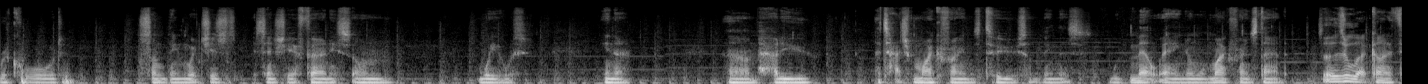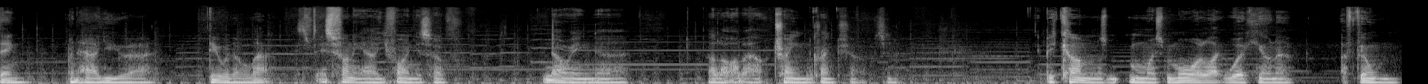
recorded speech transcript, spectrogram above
record something which is essentially a furnace on wheels, you know? Um, how do you attach microphones to something that would melt any normal microphone stand? So there's all that kind of thing, and how you uh, deal with all that. It's, it's, funny how you find yourself knowing uh, a lot about train crankshafts, and it becomes almost more like working on a, a film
